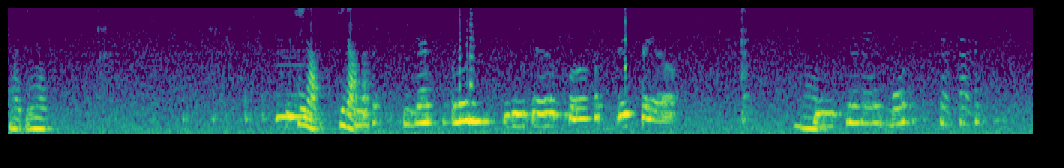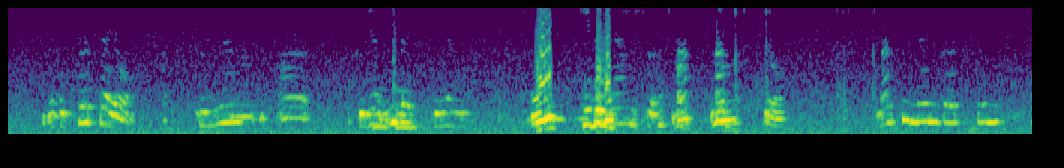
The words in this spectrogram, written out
mời chị nhung 시작, 시작. 시작은 이제 먹었어요. 있어요 일주일에 못 썼어요. 그냥, 아, 그냥 입에, 그냥, 기분, 그냥, 맛있는 것좀 다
